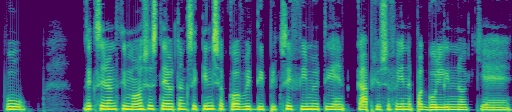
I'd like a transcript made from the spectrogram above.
Που δεν ξέρω αν θυμόσαστε όταν ξεκίνησε ο COVID υπήρξε η φήμη ότι κάποιος έφαγε ένα παγκολίνο και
